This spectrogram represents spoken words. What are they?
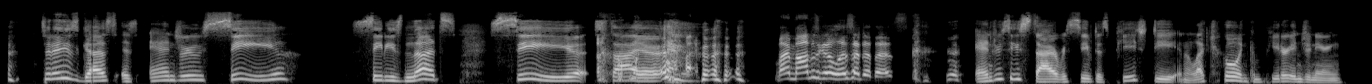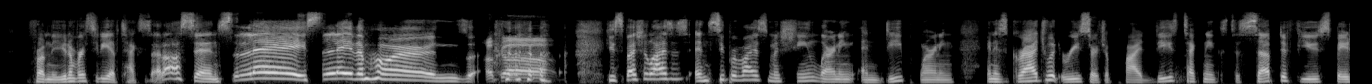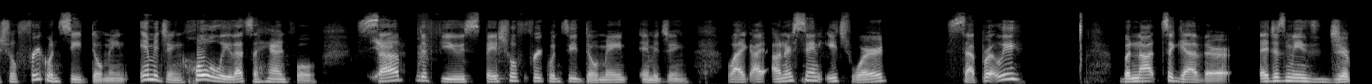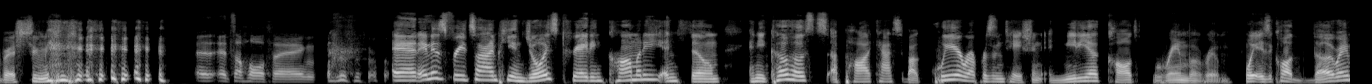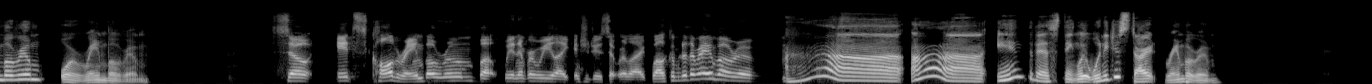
today's guest is Andrew C. CD's nuts. C. Stier. Oh my mom's gonna listen to this. Andrew C. Stier received his PhD in electrical and computer engineering from the University of Texas at Austin. Slay, slay them horns. Okay. He specializes in supervised machine learning and deep learning, and his graduate research applied these techniques to subdiffuse spatial frequency domain imaging. Holy, that's a handful. Yeah. Subdiffuse spatial frequency domain imaging. Like, I understand each word separately, but not together. It just means gibberish to me. It- It's a whole thing. And in his free time, he enjoys creating comedy and film, and he co-hosts a podcast about queer representation in media called Rainbow Room. Wait, is it called The Rainbow Room or Rainbow Room? So it's called Rainbow Room, but whenever we like introduce it, we're like, "Welcome to the Rainbow Room." Ah, ah, interesting. Wait, when did you start Rainbow Room?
